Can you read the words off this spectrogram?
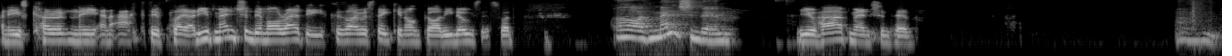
And he's currently an active player. And you've mentioned him already because I was thinking, oh God, he knows this one. Oh, I've mentioned him. You have mentioned him.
